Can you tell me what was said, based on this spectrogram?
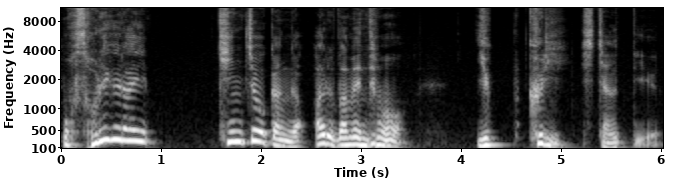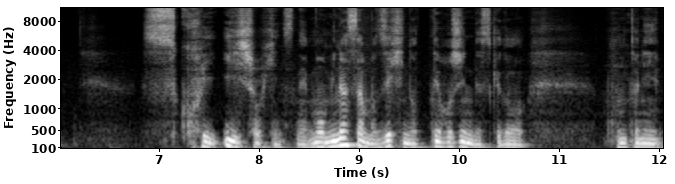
もうそれぐらい緊張感がある場面でもゆっくりしちゃうっていう。すごいいい商品ですねもう皆さんも是非乗ってほしいんですけど本当に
